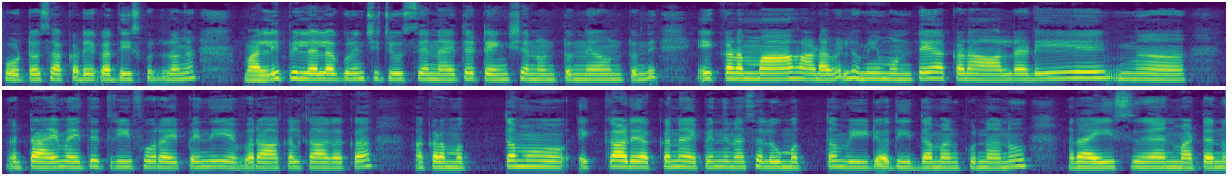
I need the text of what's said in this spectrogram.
ఫొటోస్ అక్కడ ఇక్కడ తీసుకుంటున్నాం మళ్ళీ పిల్లల గురించి చూస్తేనైతే టెన్షన్ ఉంటుందే ఉంటుంది. ఇక్కడ మా అడవిలో మేము ఉంటే అక్కడ ఆల్రెడీ టైం అయితే త్రీ ఫోర్ అయిపోయింది. ఎవరు ఆకలి కాగాక అక్కడ మొత్తము ఎక్కడి అక్కడనే అయిపోయింది. నేను అసలు మొత్తం వీడియో తీద్దాం అనుకున్నాను. రైస్ అండ్ మటన్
